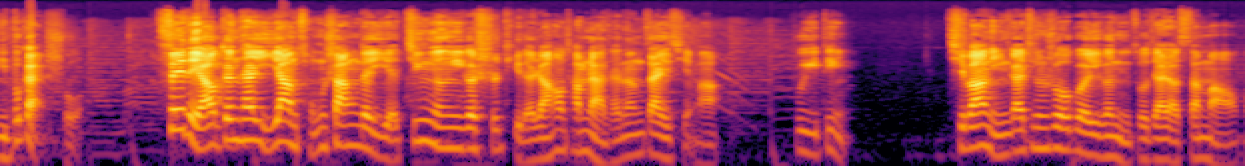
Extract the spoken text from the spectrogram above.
你不敢说，非得要跟她一样从商的，也经营一个实体的，然后他们俩才能在一起吗？不一定。七宝，你应该听说过一个女作家叫三毛，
